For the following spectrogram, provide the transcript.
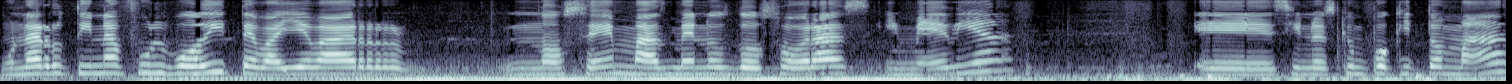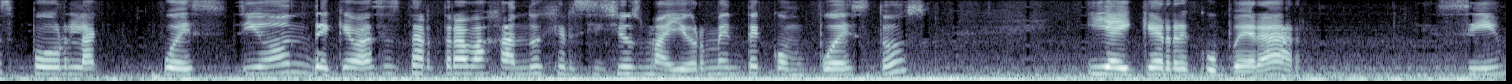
una rutina full body te va a llevar, no sé, más o menos dos horas y media. Eh, si no es que un poquito más por la cuestión de que vas a estar trabajando ejercicios mayormente compuestos y hay que recuperar, ¿sí?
